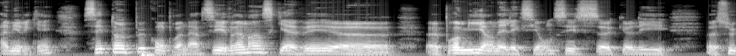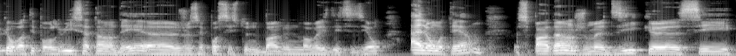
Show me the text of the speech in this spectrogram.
américain, c'est un peu comprenable. C'est vraiment ce qu'il avait promis en élection. C'est ce que les ceux qui ont voté pour lui s'attendaient. je ne sais pas si c'est une bonne ou une mauvaise décision à long terme. Cependant, je me dis que c'est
